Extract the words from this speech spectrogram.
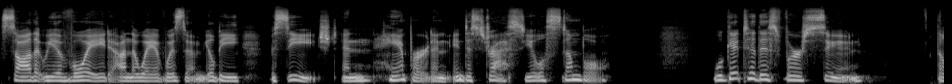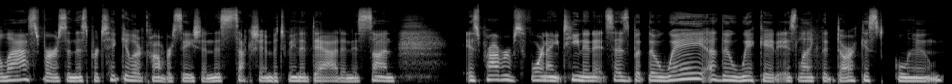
saw that we avoid on the way of wisdom. You'll be besieged and hampered and in distress. You'll stumble. We'll get to this verse soon. The last verse in this particular conversation, this section between a dad and his son, is Proverbs 4:19 and it says, "But the way of the wicked is like the darkest gloom.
